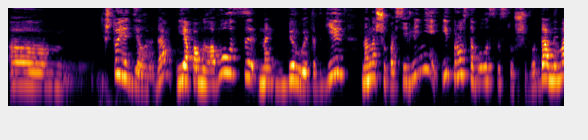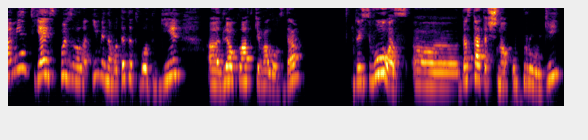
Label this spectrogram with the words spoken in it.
Что я делаю, да? Я помыла волосы, беру этот гель, наношу по всей длине и просто волос высушиваю. В данный момент я использовала именно вот этот вот гель для укладки волос, да? То есть волос э, достаточно упругий,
